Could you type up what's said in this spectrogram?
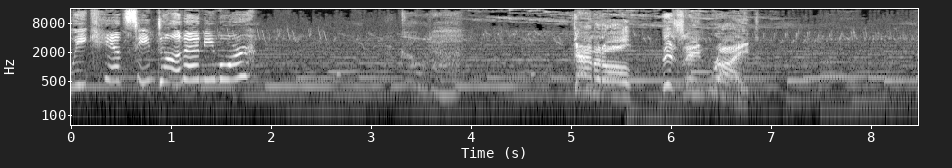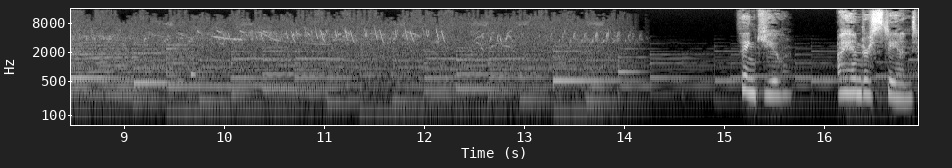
we can't see Dana anymore? Dakota. Damn it all! This ain't right! Thank you. I understand.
